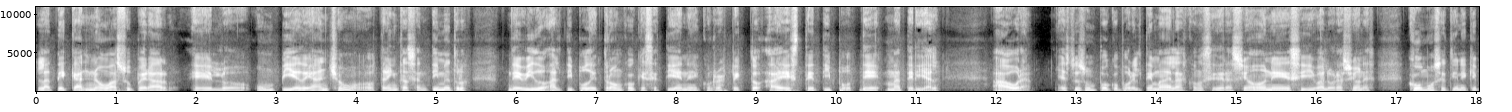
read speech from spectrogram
la teca no va a superar eh, un pie de ancho o 30 centímetros debido al tipo de tronco que se tiene con respecto a este tipo de material. Ahora, esto es un poco por el tema de las consideraciones y valoraciones. ¿Cómo se tiene que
